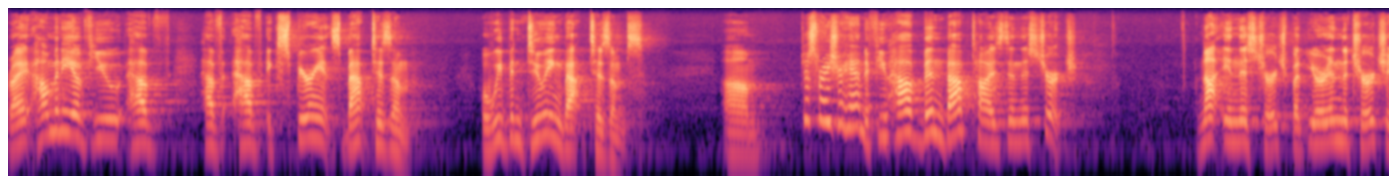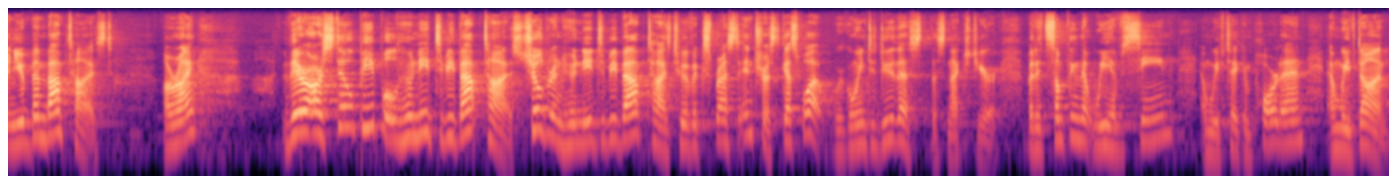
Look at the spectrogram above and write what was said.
right? How many of you have, have, have experienced baptism? Well, we've been doing baptisms. Um, just raise your hand if you have been baptized in this church. Not in this church, but you're in the church and you've been baptized. All right? There are still people who need to be baptized, children who need to be baptized, who have expressed interest. Guess what? We're going to do this this next year. But it's something that we have seen and we've taken part in and we've done.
